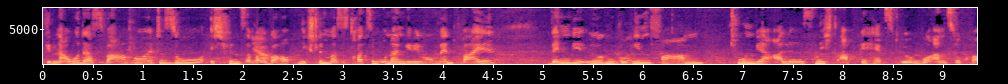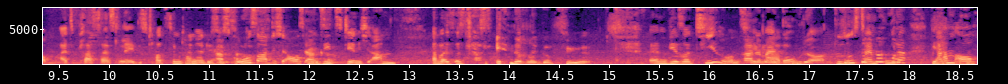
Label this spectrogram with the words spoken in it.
genau das war heute so. Ich finde es aber Ja. überhaupt nicht schlimm, aber es ist trotzdem ein unangenehmer Moment, weil wenn wir irgendwo hinfahren, tun wir alles, nicht abgehetzt irgendwo anzukommen als Plus-Size-Ladies. Trotzdem, Tanja, du siehst großartig aus, man Danke. sieht es dir nicht an, aber es ist das innere Gefühl. Ähm, wir sortieren uns Gerade hier mein gerade. Bruder. Du suchst deinen Bruder. Wir haben auch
